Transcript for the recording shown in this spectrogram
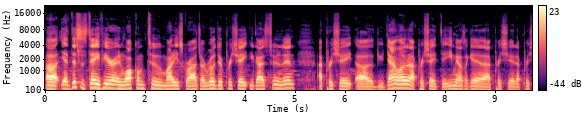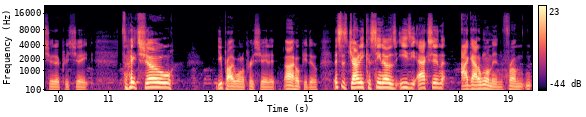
uh, yeah. This is Dave here, and welcome to Monty's Garage. I really do appreciate you guys tuning in. I appreciate uh, you downloading. I appreciate the emails I get. I appreciate. I appreciate. I appreciate tonight's show. You probably won't appreciate it. I hope you do. This is Johnny Casino's Easy Action. I got a woman from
